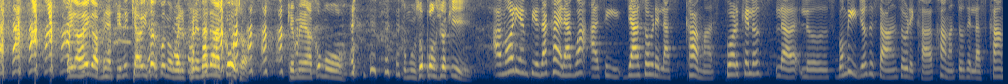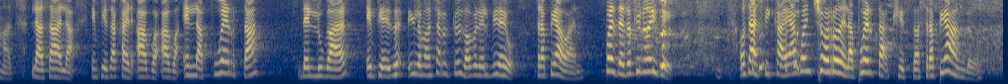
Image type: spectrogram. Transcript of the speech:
Venga, venga, me tiene que avisar cuando me prendan esa cosa. Que me da como, como un soponcio aquí. Amor, y empieza a caer agua así, ya sobre las camas, porque los, la- los bombillos estaban sobre cada cama, entonces las camas, la sala, empieza a caer agua, agua. En la puerta del lugar empieza, y lo más charro es que les voy a poner el video, trapeaban. Pues de eso que uno dice, o sea, si cae agua en chorro de la puerta, ¿qué estás trapeando?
